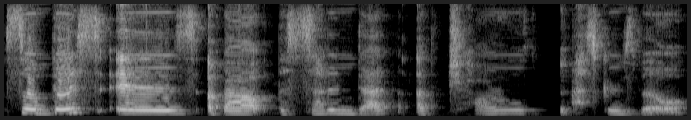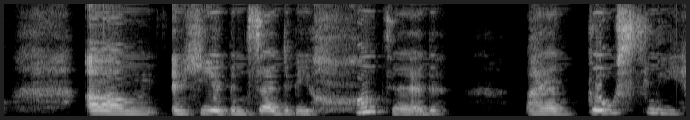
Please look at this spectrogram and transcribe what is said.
So this is about the sudden death of Charles Baskerville. Um, and he had been said to be haunted by a ghostly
